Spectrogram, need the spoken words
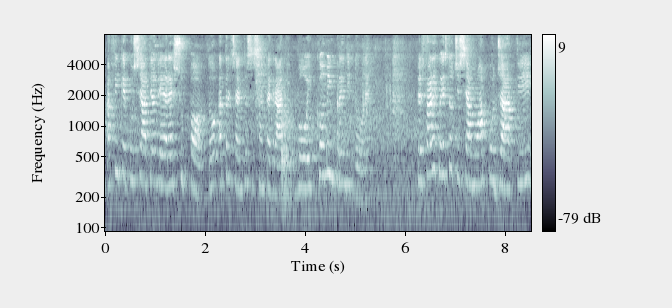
affinché possiate avere supporto a 360 gradi, voi come imprenditore. Per fare questo ci siamo appoggiati,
